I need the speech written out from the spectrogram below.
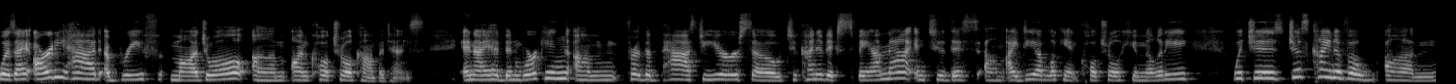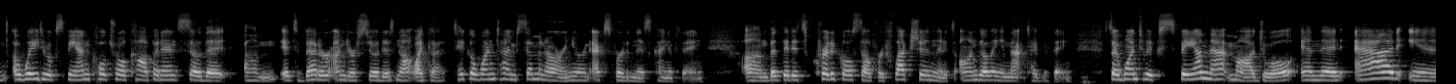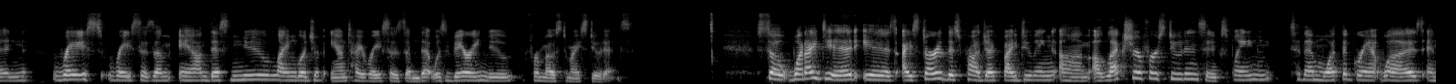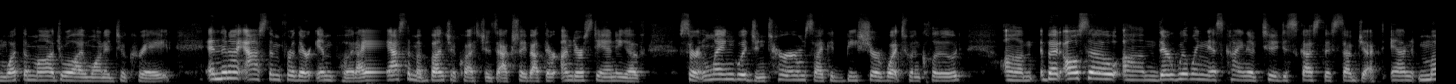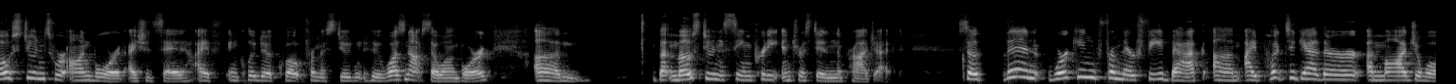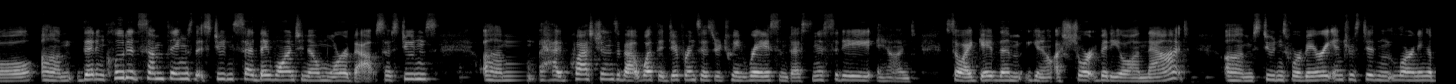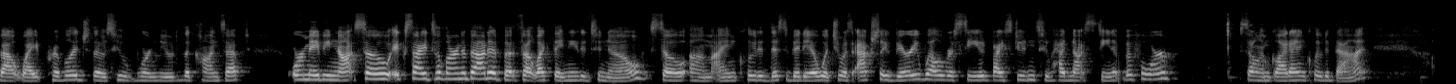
was I already had a brief module um, on cultural competence. And I had been working um, for the past year or so to kind of expand that into this um, idea of looking at cultural humility, which is just kind of a, um, a way to expand cultural competence so that um, it's better understood as not like a take a one-time seminar and you're an expert in this kind of thing, um, but that it's critical self-reflection, that it's ongoing and that type of thing. So I want to expand that module and then add in race, racism, and this new language of anti-racism that was very new for most of my students. So what I did is I started this project by doing um, a lecture for students and explaining to them what the grant was and what the module I wanted to create. And then I asked them for their input. I asked them a bunch of questions actually about their understanding of certain language and terms so I could be sure what to include, um, but also um, their willingness kind of to discuss this subject. And most students were on board, I should say. I've included a quote from a student who was not so on board. Um, but most students seem pretty interested in the project. So then working from their feedback, um, I put together a module um, that included some things that students said they wanted to know more about. So students um, had questions about what the difference is between race and ethnicity. And so I gave them, you know, a short video on that. Um, students were very interested in learning about white privilege, those who were new to the concept or maybe not so excited to learn about it, but felt like they needed to know. So um, I included this video, which was actually very well received by students who had not seen it before. So I'm glad I included that.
